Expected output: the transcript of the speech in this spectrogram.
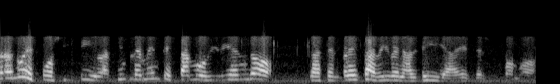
pero no es positiva, simplemente estamos viviendo, las empresas viven al día, ese es como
